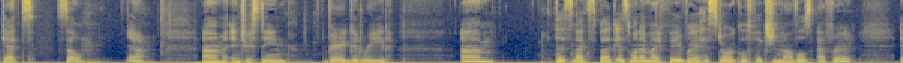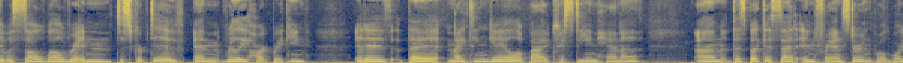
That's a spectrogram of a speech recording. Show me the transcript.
get. So, yeah. Um, interesting. Very good read. Um, this next book is one of my favorite historical fiction novels ever. It was so well written, descriptive, and really heartbreaking. It is The Nightingale by Christine Hannah. Um, this book is set in France during World War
